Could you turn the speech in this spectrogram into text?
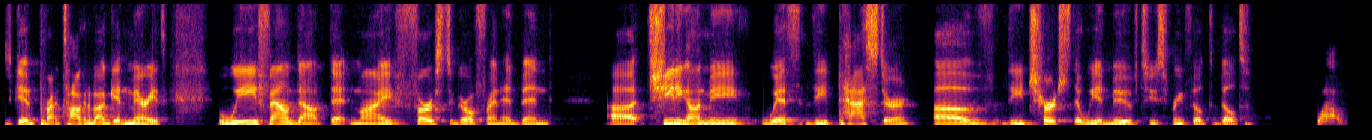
Just getting talking about getting married. We found out that my first girlfriend had been uh, cheating on me with the pastor of the church that we had moved to Springfield to build. Wow.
